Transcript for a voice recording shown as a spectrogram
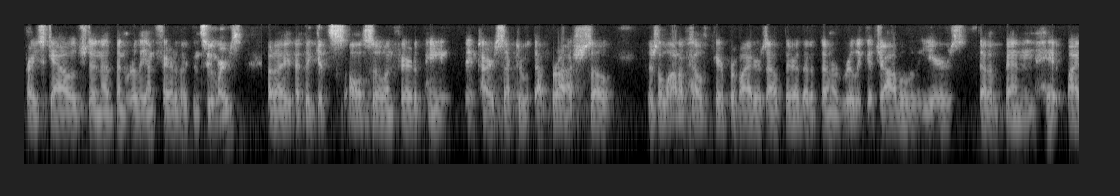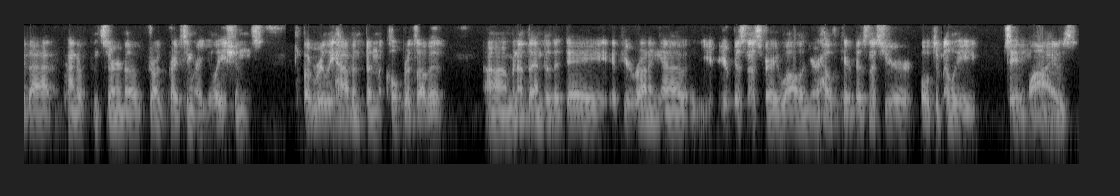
price gouged and have been really unfair to their consumers. But I, I think it's also unfair to paint the entire sector with that brush. So there's a lot of healthcare providers out there that have done a really good job over the years that have been hit by that kind of concern of drug pricing regulations, but really haven't been the culprits of it. Um, and at the end of the day, if you're running a, your business very well and your healthcare business, you're ultimately saving lives.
